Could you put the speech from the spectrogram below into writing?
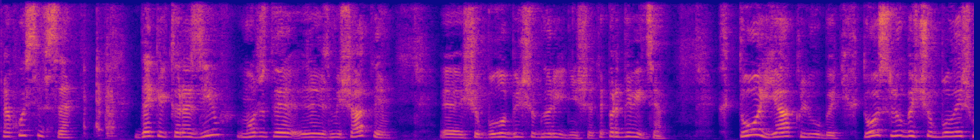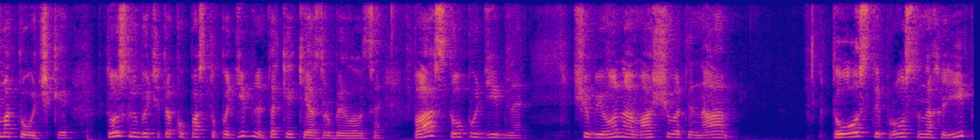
Так ось і все. Декілька разів можете е, змішати, е, щоб було більш однорідніше. Тепер дивіться, хто як любить. Хтось любить, щоб були шматочки, хтось любить таку пастоподібне, так як я зробила оце. Пастоподібне, щоб його намащувати на тости, просто на хліб.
